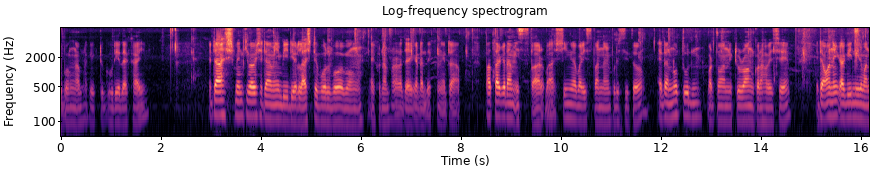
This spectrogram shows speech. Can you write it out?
এবং আপনাকে একটু ঘুরিয়ে দেখাই। এটা আসবেন কীভাবে সেটা আমি ভিডিওর লাস্টে বলব এবং এখন আপনারা জায়গাটা দেখুন, এটা পাতাগ্রাম স্পার বা সিংড়াবাড়ি স্পার নামে পরিচিত। এটা নতুন, বর্তমান একটু রং করা হয়েছে। এটা অনেক আগেই নির্মাণ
